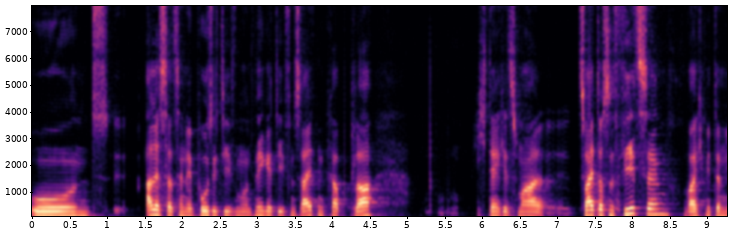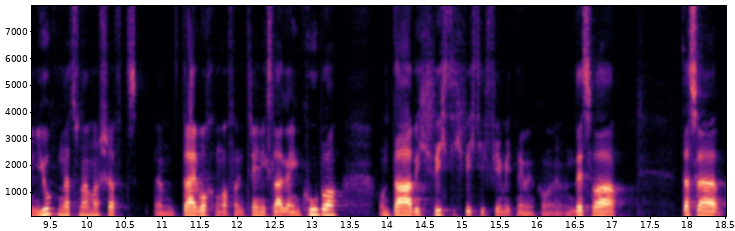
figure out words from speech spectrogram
und alles hat seine positiven und negativen Seiten gehabt. Klar, ich denke jetzt mal, 2014 war ich mit der Jugendnationalmannschaft ähm, drei Wochen auf einem Trainingslager in Kuba und da habe ich richtig, richtig viel mitnehmen können. Und das war, das war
